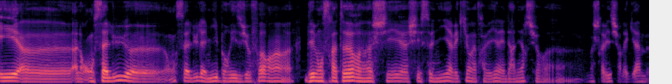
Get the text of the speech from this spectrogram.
Et euh, alors, on salue, euh, on salue l'ami Boris Vieux-Fort, hein, démonstrateur chez, chez Sony, avec qui on a travaillé l'année dernière sur. Moi, je travaillais sur la gamme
